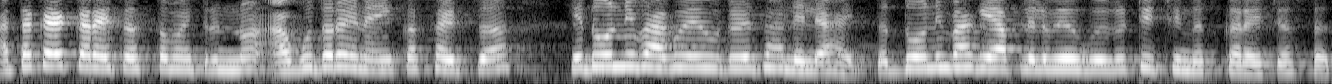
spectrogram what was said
आता काय करायचं असतं मैत्रिणींनो? अगोदर आहे ना एका साईडचं हे दोन्ही भाग वेगवेगळे झालेले आहेत. तर दोन्ही भाग हे आपल्याला वेगवेगळे टिचिंगच करायचे असतात.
